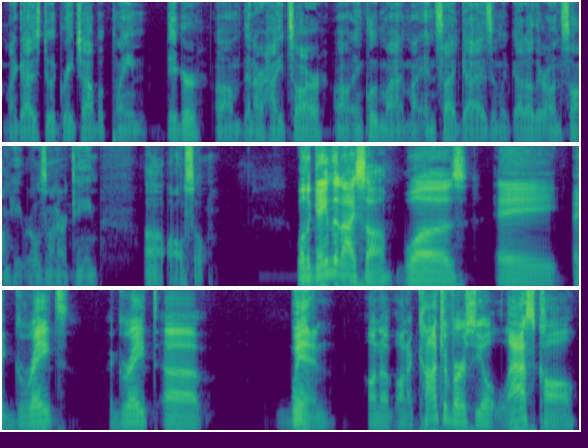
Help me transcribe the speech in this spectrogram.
my guys do a great job of playing bigger um, than our heights are, uh, including my my inside guys, and we've got other unsung heroes on our team uh, also. Well, the game that I saw was a a great a great uh, win on a on a controversial last call,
